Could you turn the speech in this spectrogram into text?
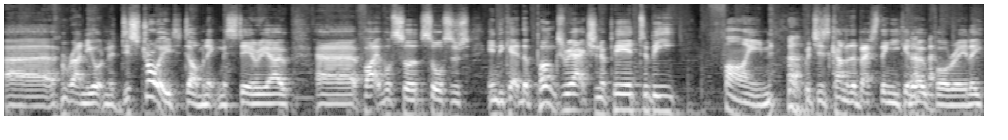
uh, Randy Orton had destroyed Dominik Mysterio. Uh, Fightful sources indicate that Punk's reaction appeared to be fine, which is kind of the best thing you can hope for, really.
